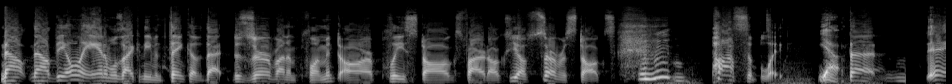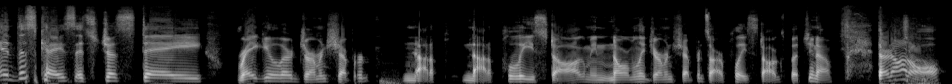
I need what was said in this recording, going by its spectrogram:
now now the only animals I can even think of that deserve unemployment are police dogs, fire dogs, you know, service dogs, Mm-hmm. possibly. Yeah. That in this case, it's just a regular German Shepherd, not a not a police dog. I mean, normally German Shepherds are police dogs, but you know, they're not all.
